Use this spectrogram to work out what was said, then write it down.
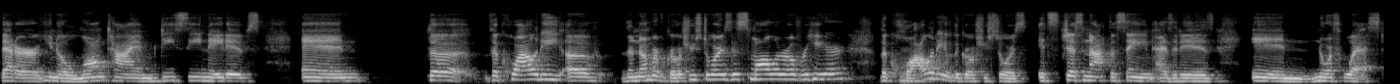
that are you know longtime dc natives. And the the quality of the number of grocery stores is smaller over here. The mm-hmm. quality of the grocery stores it's just not the same as it is in northwest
